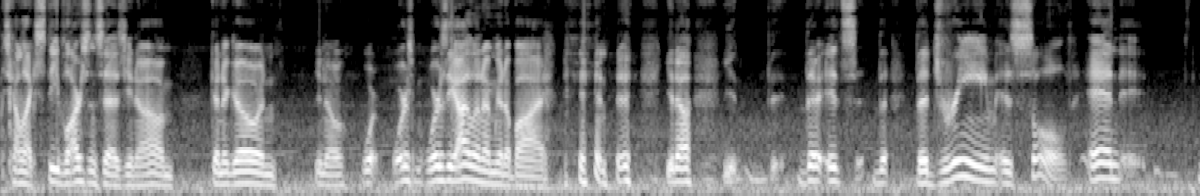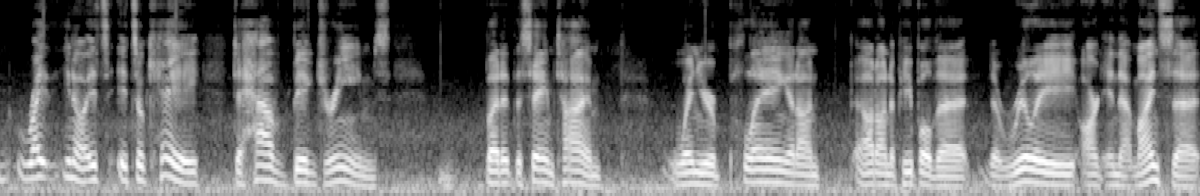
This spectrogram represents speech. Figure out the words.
it's kind of like Steve Larsen says, you know, I'm gonna go and you know wh- where's where's the island I'm gonna buy, and you know, there it's the the dream is sold, and right, you know, it's it's okay to have big dreams, but at the same time, when you're playing it on out onto people that that really aren't in that mindset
